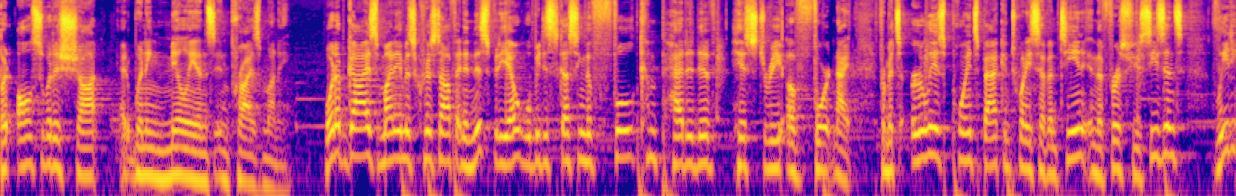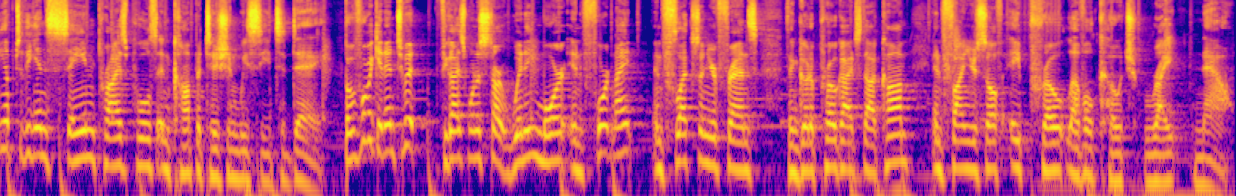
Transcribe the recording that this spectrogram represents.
but also at a shot at winning millions in prize money. What up guys, my name is Christoph and in this video we'll be discussing the full competitive history of Fortnite, from its earliest points back in 2017 in the first few seasons, leading up to the insane prize pools and competition we see today. But before we get into it, if you guys want to start winning more in Fortnite and flex on your friends, then go to ProGuides.com and find yourself a pro level coach right now.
